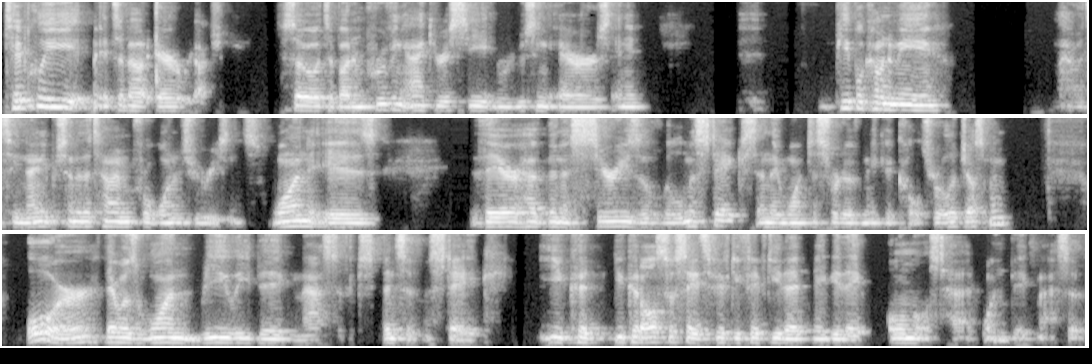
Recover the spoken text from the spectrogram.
Typically it's about error reduction. So it's about improving accuracy and reducing errors. And it people come to me I would say 90% of the time for one or two reasons. One is there have been a series of little mistakes and they want to sort of make a cultural adjustment. Or there was one really big, massive, expensive mistake. You could you could also say it's 50-50 that maybe they almost had one big, massive,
